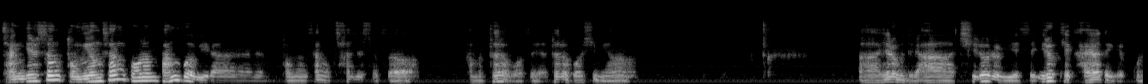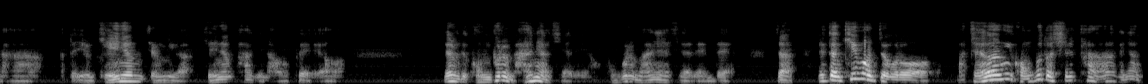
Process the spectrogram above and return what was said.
장길성 동영상 보는 방법이라는 동영상을 찾으셔서 한번 들어보세요. 들어보시면 아, 여러분들이 아 치료를 위해서 이렇게 가야 되겠구나. 어떤 이런 개념 정리가 개념 파악이 나올 거예요. 여러분들 공부를 많이 하셔야 돼요. 공부를 많이 하셔야 되는데 자 일단 기본적으로 정이 공부도 싫다. 그냥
